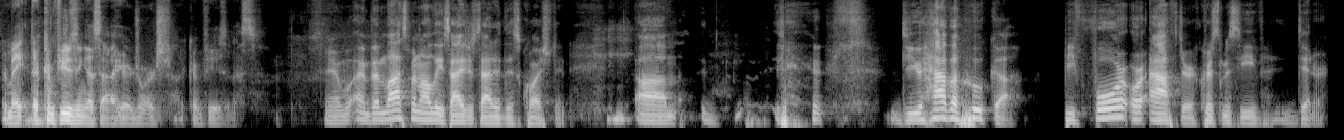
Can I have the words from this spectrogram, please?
They're ma- they're confusing us out here, George. They're confusing us. Yeah, and then last but not least, I just added this question: um, Do you have a hookah before or after Christmas Eve dinner?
